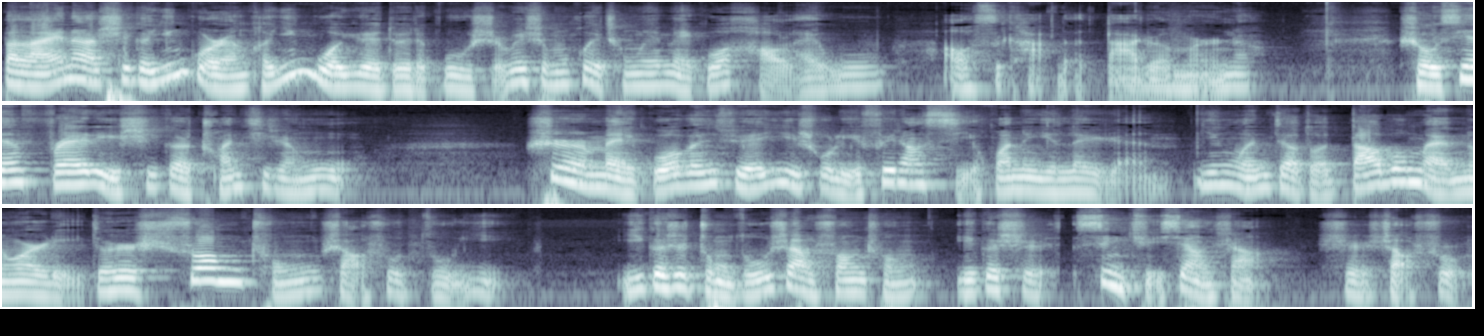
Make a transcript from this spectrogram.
本来呢是一个英国人和英国乐队的故事，为什么会成为美国好莱坞奥斯卡的大热门呢？首先，Freddie 是一个传奇人物，是美国文学艺术里非常喜欢的一类人，英文叫做 double minority，就是双重少数族裔，一个是种族上双重，一个是性取向上是少数。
